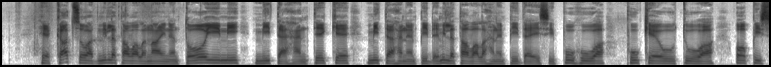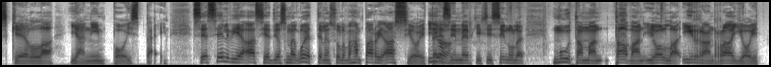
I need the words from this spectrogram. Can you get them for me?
He katsovat, millä tavalla nainen toimii, mitä hän tekee, mitä hänen pide, millä tavalla hänen pitäisi puhua, pukeutua, opiskella ja niin poispäin. Se selviää asiat, jos mä luettelen sulle vähän pari asioita, Joo. esimerkiksi sinulle muutaman tavan, jolla Iran rajoittaa.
